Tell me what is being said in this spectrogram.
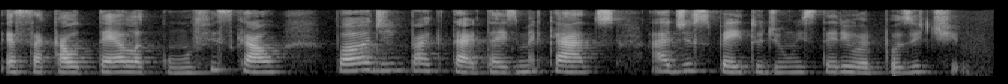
Essa cautela com o fiscal pode impactar tais mercados a despeito de um exterior positivo.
